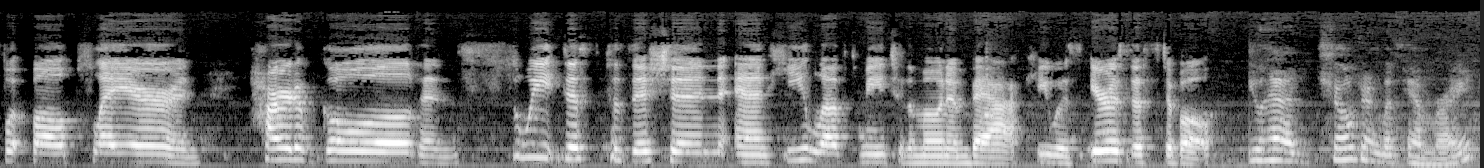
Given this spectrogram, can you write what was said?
football player and heart of gold and sweet disposition and he loved me to the moon and back. He was irresistible. You had children with him, right?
